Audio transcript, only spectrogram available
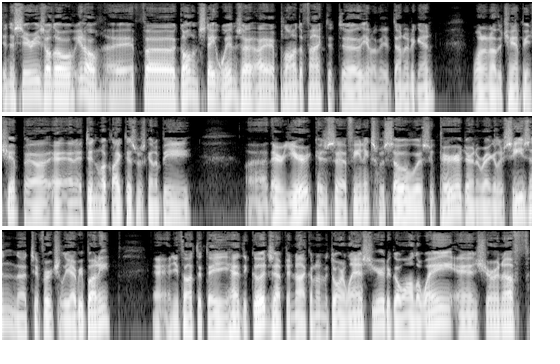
in the series. Although you know, if uh, Golden State wins, I, I applaud the fact that uh, you know they've done it again, won another championship, uh, and, and it didn't look like this was going to be. Uh, their year because uh, Phoenix was so superior during the regular season to virtually everybody. And you thought that they had the goods after knocking on the door last year to go all the way. And sure enough,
